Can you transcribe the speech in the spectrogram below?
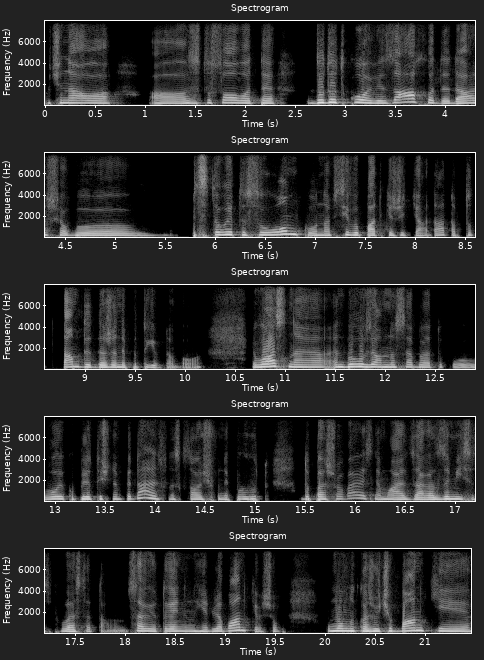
починала а, застосовувати додаткові заходи, да, щоб підстелити соломку на всі випадки життя, да? тобто там, де навіть не потрібно було. І, власне, НБУ взяв на себе таку велику політичну відповідальність. Вони сказали, що вони до 1 вересня мають зараз за місяць провести там серію тренінгів для банків, щоб, умовно кажучи, банки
